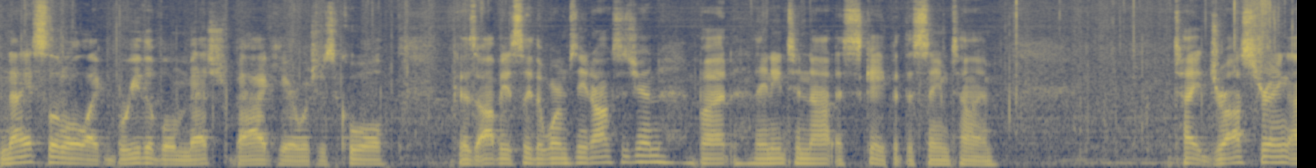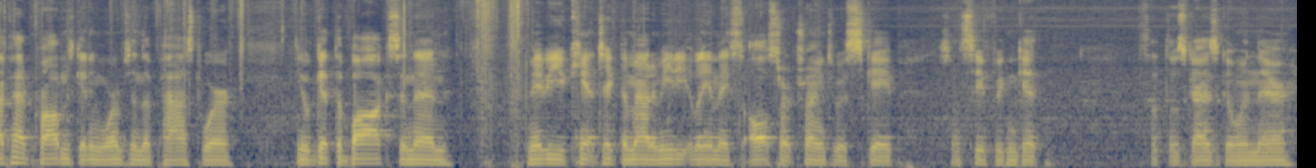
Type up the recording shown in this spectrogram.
Nice little like breathable mesh bag here, which is cool, because obviously the worms need oxygen, but they need to not escape at the same time. Tight drawstring, I've had problems getting worms in the past where you'll get the box and then maybe you can't take them out immediately and they all start trying to escape. So let's see if we can get, let's let those guys go in there.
